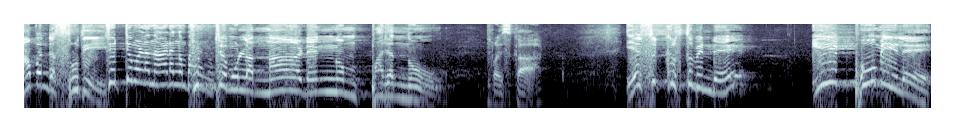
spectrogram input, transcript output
അവന്റെ ശ്രുതി ചുറ്റുമുള്ള നാടെങ്ങും ചുറ്റുമുള്ള നാടെങ്ങും പരന്നു. Praise God. യേശുക്രിസ്തുവിന്റെ ഈ ഭൂമിയിലെ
